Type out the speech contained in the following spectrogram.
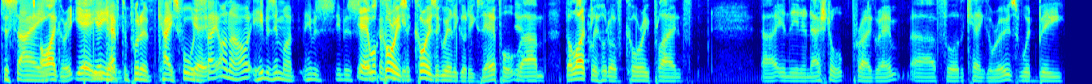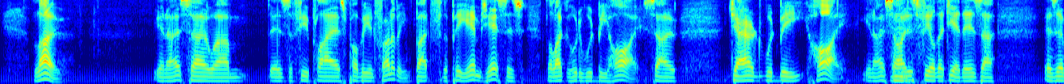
to say? Oh, I agree. Yeah, yeah, you you, have to put a case forward to say, oh no, he was in my he was he was. Yeah, was well, Corey's a. Corey's a really good example. Um, the likelihood of Corey playing uh, in the international program uh, for the Kangaroos would be low. You know, so um, there's a few players probably in front of him, but for the PMs, yes, there's the likelihood would be high. So Jared would be high. You know, so I Mm. just feel that yeah, there's a there's a,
